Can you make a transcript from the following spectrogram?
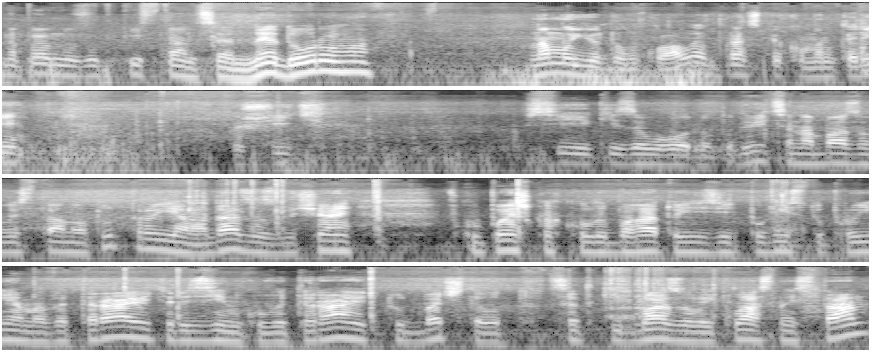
Напевно, за такий стан це недорого. на мою думку. Але, в принципі, коментарі пишіть всі, які завгодно. Подивіться на базовий стан. Тут проєма. Да? Зазвичай в купешках, коли багато їздять по місту, проєми витирають, резинку витирають. Тут, бачите, от це такий базовий класний стан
